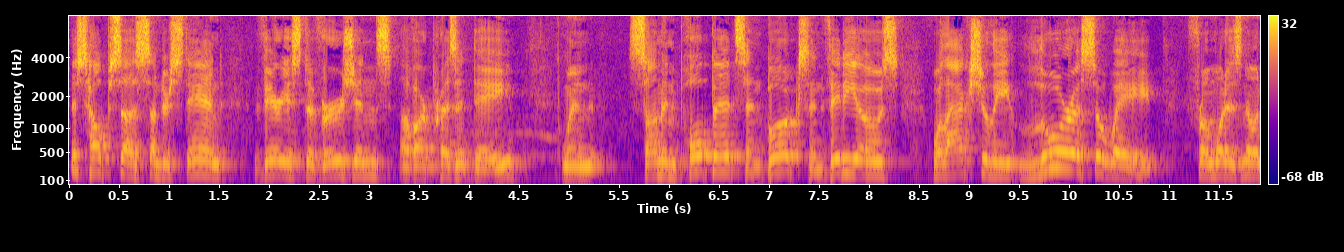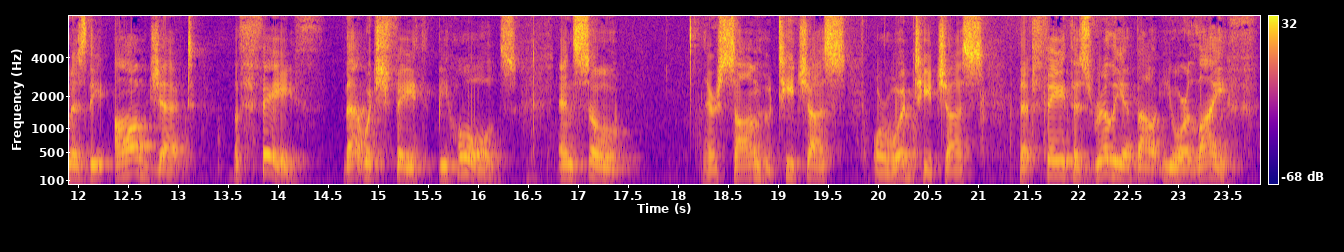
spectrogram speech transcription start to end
This helps us understand various diversions of our present day when some in pulpits and books and videos will actually lure us away from what is known as the object of faith, that which faith beholds. And so there are some who teach us or would teach us that faith is really about your life.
